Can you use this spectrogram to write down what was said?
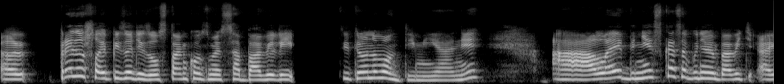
V predošlej epizóde so Stankom sme sa bavili o citronovom tymiáne ale dneska sa budeme baviť aj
